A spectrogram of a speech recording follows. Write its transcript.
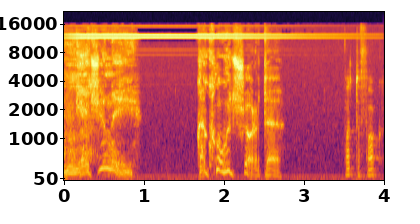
Меченый? Какого черта? What the fuck?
